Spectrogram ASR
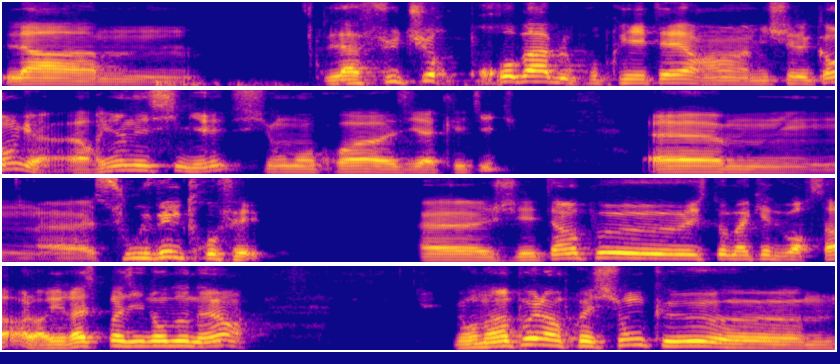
la, la future probable propriétaire, hein, Michel Kang, rien n'est signé, si on en croit The Athletic, euh, soulever le trophée. j'ai été un peu estomaqué de voir ça. Alors, il reste président d'honneur, mais on a un peu l'impression que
